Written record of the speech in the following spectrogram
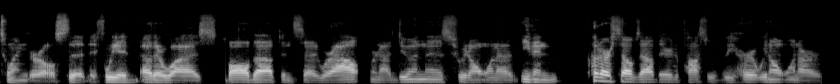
twin girls. That if we had otherwise balled up and said, We're out, we're not doing this, we don't want to even put ourselves out there to possibly be hurt, we don't want our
